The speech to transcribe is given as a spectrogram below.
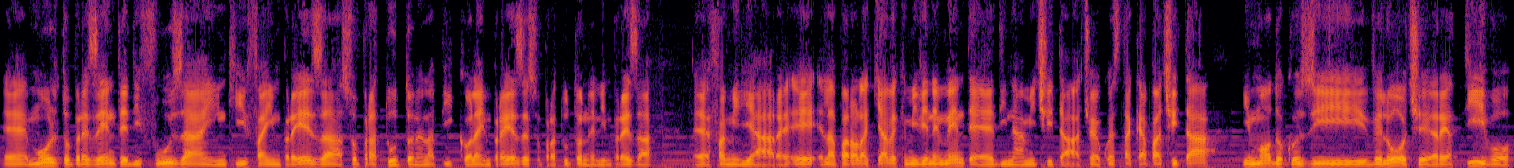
eh, molto presente e diffusa in chi fa impresa, soprattutto nella piccola impresa e soprattutto nell'impresa eh, familiare. E, la parola chiave che mi viene in mente è dinamicità, cioè questa capacità in modo così veloce, reattivo,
